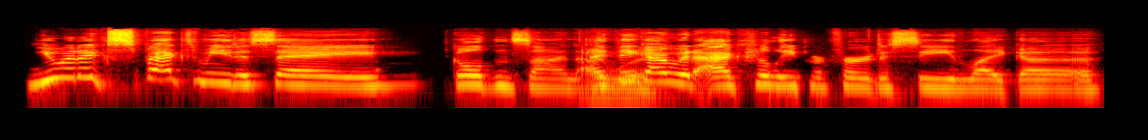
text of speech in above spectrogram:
you would expect me to say Golden Sun. I, I think would. I would actually prefer to see like a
